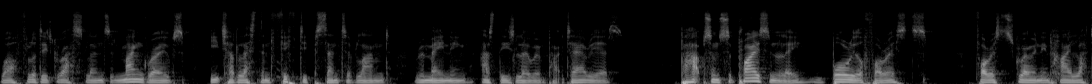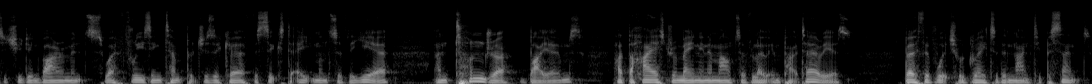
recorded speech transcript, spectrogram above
while flooded grasslands and mangroves each had less than 50% of land remaining as these low impact areas. Perhaps unsurprisingly, boreal forests, forests growing in high latitude environments where freezing temperatures occur for six to eight months of the year, and tundra biomes had the highest remaining amount of low impact areas both of which were greater than 90%.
